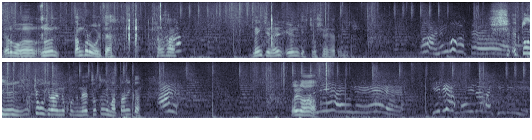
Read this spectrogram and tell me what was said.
여러분은 땅 보러 올 때 항상 맹지는 이런 게 조심해야 됩니다. 너 아닌 것 같아. 씨, 또 얘, 이쪽이라 해놓고서 내 저쪽이 맞다니까. 아니, 빨리 와. 아니야. 길이 안 보이잖아, 길이.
